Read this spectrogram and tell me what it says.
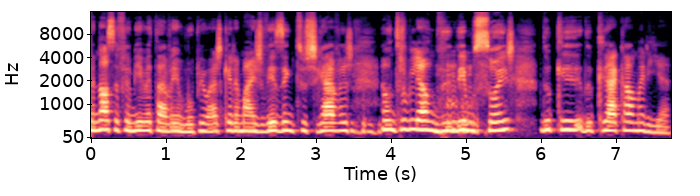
a nossa família estava em loop, eu acho que era mais vezes em que tu chegavas a um turbilhão de, de emoções do que, do que a calmaria.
